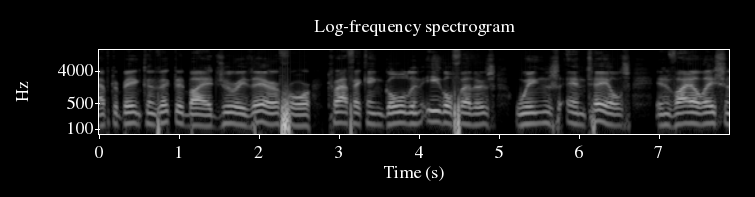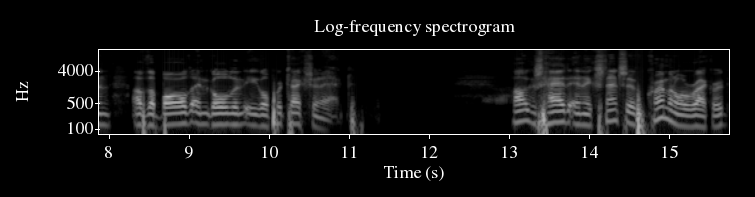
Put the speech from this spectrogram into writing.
after being convicted by a jury there for trafficking golden eagle feathers, wings, and tails in violation of the Bald and Golden Eagle Protection Act. Huggs had an extensive criminal record,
